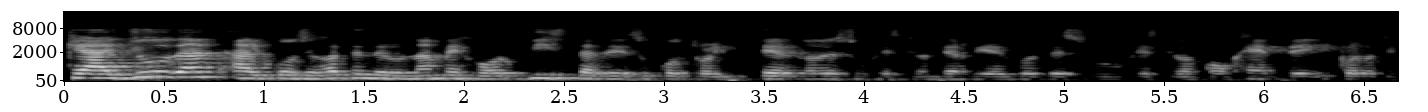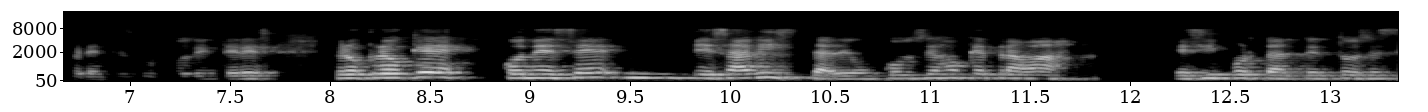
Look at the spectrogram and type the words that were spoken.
que ayudan al Consejo a tener una mejor vista de su control interno, de su gestión de riesgos, de su gestión con gente y con los diferentes grupos de interés. Pero creo que con ese, esa vista de un Consejo que trabaja, es importante entonces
